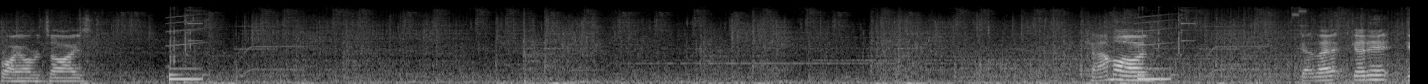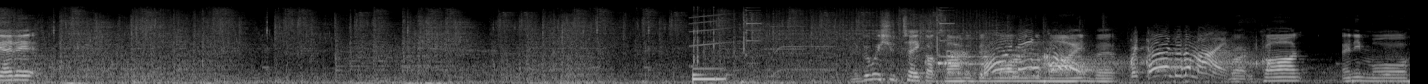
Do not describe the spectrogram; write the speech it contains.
prioritized. Come on. Get that. Get it. Get it. Maybe we should take our time a bit more in the mine, but Return to the mine. right, we can't anymore.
